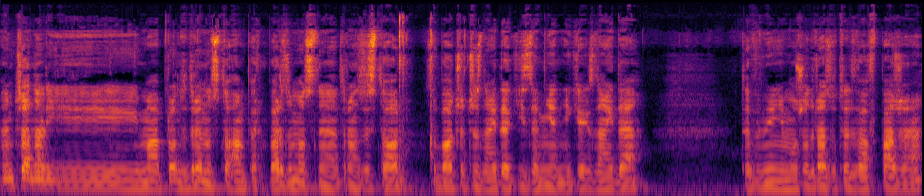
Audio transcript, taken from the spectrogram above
N-channel i ma prąd drenu 100 A. Bardzo mocny tranzystor. Zobaczę, czy znajdę jakiś zamiennik. Jak znajdę, to wymienię może od razu te dwa w parze.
